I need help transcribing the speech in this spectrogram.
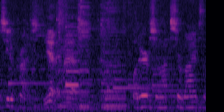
the seat of Christ. Yes, man. Whatever survives the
